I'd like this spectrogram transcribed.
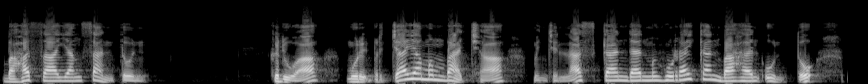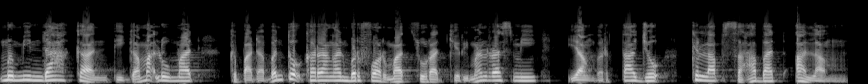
bahasa yang santun. Kedua, murid berjaya membaca, menjelaskan dan menghuraikan bahan untuk memindahkan tiga maklumat kepada bentuk karangan berformat surat kiriman rasmi yang bertajuk Kelab Sahabat Alam.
